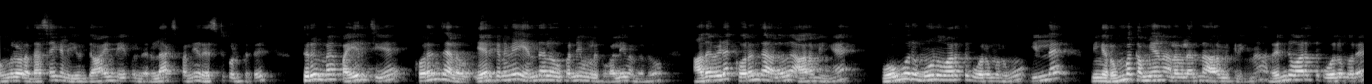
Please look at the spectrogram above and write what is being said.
உங்களோட தசைகளையும் ஜாயிண்ட்டையும் கொஞ்சம் ரிலாக்ஸ் பண்ணி ரெஸ்ட் கொடுத்துட்டு திரும்ப பயிற்சியை குறைஞ்ச அளவு ஏற்கனவே எந்த அளவு பண்ணி உங்களுக்கு வலி வந்ததோ அதை விட குறைஞ்ச அளவு ஆரம்பிங்க. ஒவ்வொரு மூணு வாரத்துக்கு ஒரு முறமும் இல்லை நீங்க ரொம்ப கம்மியான அளவுல இருந்து ஆரம்பிக்கிறீங்கன்னா ரெண்டு வாரத்துக்கு ஒரு முறை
